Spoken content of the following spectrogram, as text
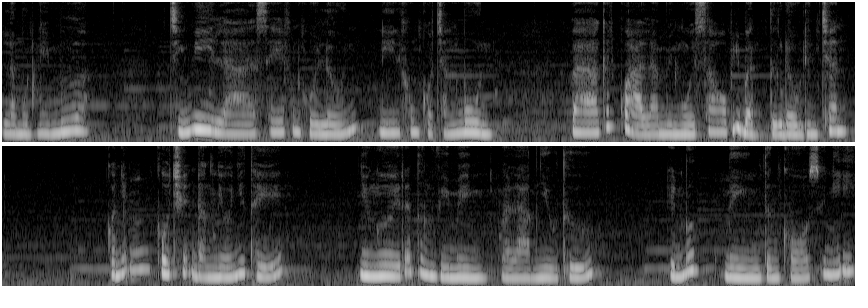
là một ngày mưa, chính vì là xe phân khối lớn nên không có chắn bùn và kết quả là mình ngồi sau bị bẩn từ đầu đến chân. Có những câu chuyện đáng nhớ như thế. Nhiều người đã từng vì mình mà làm nhiều thứ, đến mức mình từng có suy nghĩ,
